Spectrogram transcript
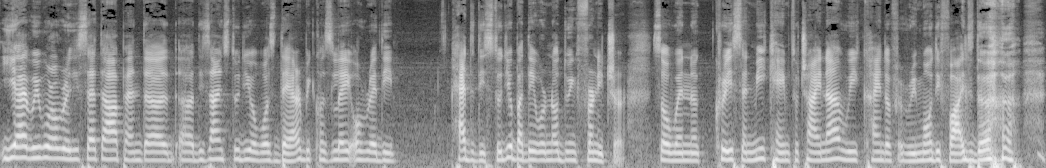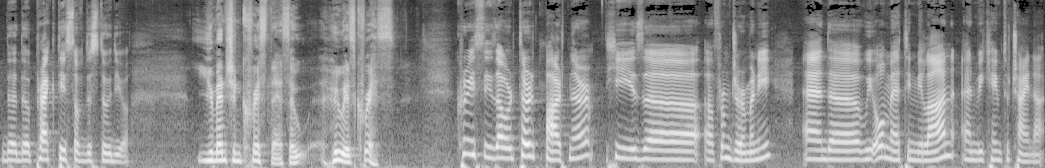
Yeah, we were already set up, and the uh, design studio was there because Lei already had this studio, but they were not doing furniture. So when uh, Chris and me came to China, we kind of remodified the the, the practice of the studio. You mentioned Chris there. So who is Chris? Chris is our third partner. He is uh, uh, from Germany, and uh, we all met in Milan, and we came to China.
